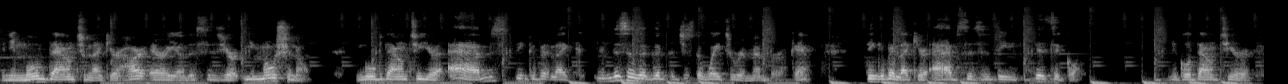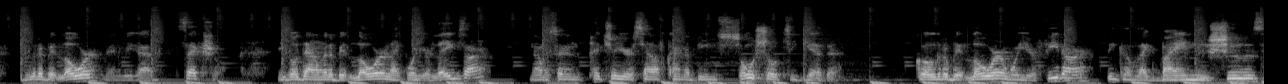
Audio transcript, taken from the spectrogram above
And you move down to like your heart area. This is your emotional. Move down to your abs. Think of it like, and this is a good, just a way to remember, okay? Think of it like your abs. This is being physical. You go down to your a little bit lower, then we got sexual. You go down a little bit lower, like where your legs are. Now, all of a sudden, picture yourself kind of being social together. Go a little bit lower where your feet are. Think of like buying new shoes,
